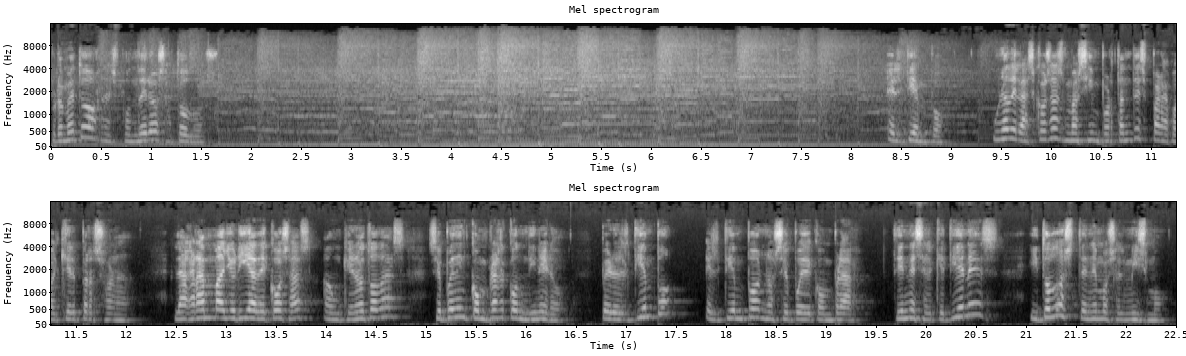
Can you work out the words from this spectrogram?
Prometo responderos a todos. El tiempo. una de las cosas más importantes para cualquier persona. La gran mayoría de cosas, aunque no todas, se pueden comprar con dinero, pero el tiempo, el tiempo no se puede comprar. Tienes el que tienes y todos tenemos el mismo.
